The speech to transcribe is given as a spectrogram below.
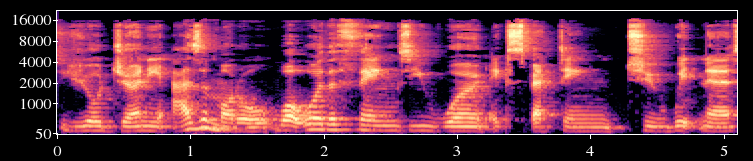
your journey as a model, what were the things you weren't expecting to witness,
